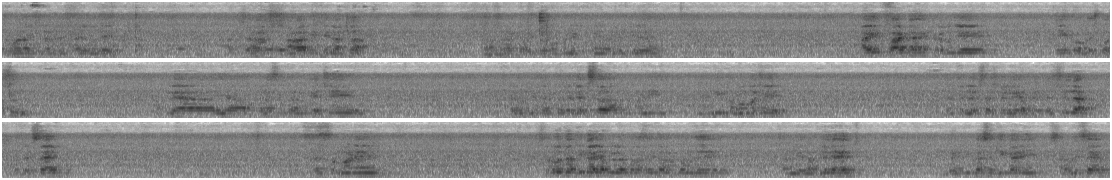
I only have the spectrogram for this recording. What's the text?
परवाडा जिल्ह्यातील शाळेमध्ये आजचा हा शाळा तिथे घातला. असा कार्यक्रम आपण एक ठिकाणी आयोजित केलेला आहे. हा एक पार्ट आहे खरं म्हणजे एक ऑगस्टपासून आपल्या या कलासी तालुक्याचे खरं म्हणजे कर्तव्यदक्ष आणि नेहमी कामामध्ये त्यांचे लक्ष असलेले आपले तहसीलदार अध्यक्ष साहेब. त्याचप्रमाणे सर्वच अधिकारी आपल्याला कलासी तालुक्यामध्ये चांगले लाभलेले आहेत. गट विकास अधिकारी सावळे साहेब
